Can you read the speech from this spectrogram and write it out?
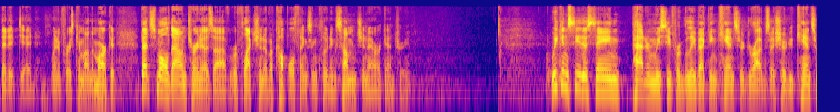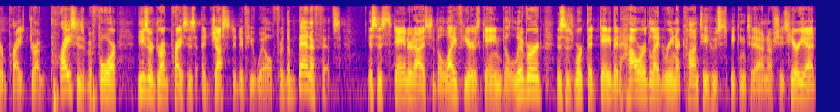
that it did when it first came on the market. That small downturn is a reflection of a couple things, including some generic entry. We can see the same pattern we see for Gleevec in cancer drugs. I showed you cancer price, drug prices before. These are drug prices adjusted, if you will, for the benefits. This is standardized to the life years gained delivered. This is work that David Howard led. Rena Conti, who's speaking today, I don't know if she's here yet,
